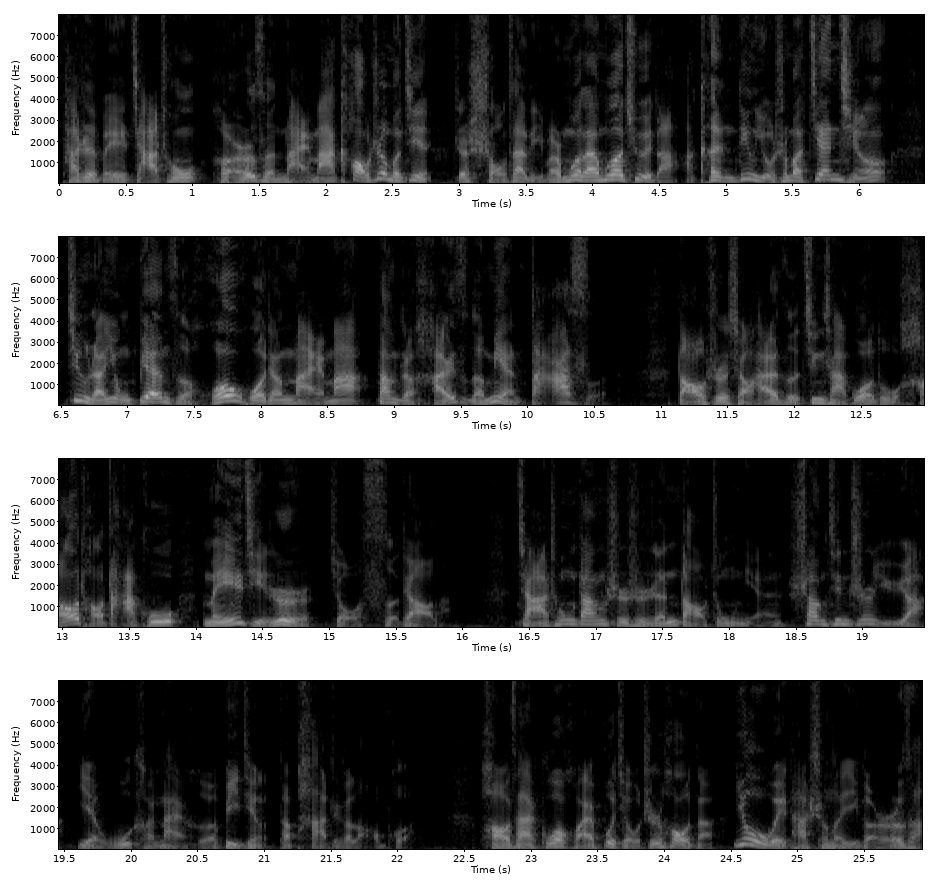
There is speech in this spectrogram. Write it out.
他认为贾充和儿子奶妈靠这么近，这手在里边摸来摸去的，肯定有什么奸情，竟然用鞭子活活将奶妈当着孩子的面打死，导致小孩子惊吓过度，嚎啕大哭，没几日就死掉了。贾充当时是人到中年，伤心之余啊，也无可奈何，毕竟他怕这个老婆。好在郭槐不久之后呢，又为他生了一个儿子。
